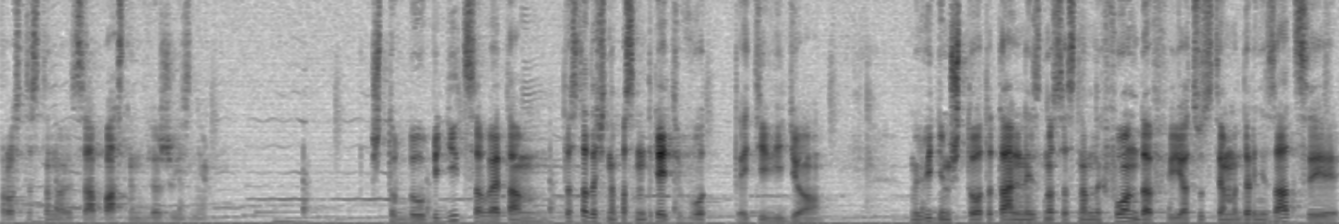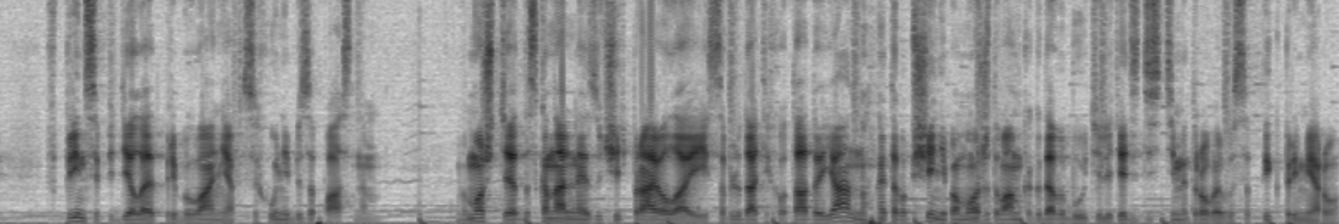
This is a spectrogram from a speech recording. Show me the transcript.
просто становится опасным для жизни. Чтобы убедиться в этом, достаточно посмотреть вот эти видео. Мы видим, что тотальный износ основных фондов и отсутствие модернизации в принципе делает пребывание в цеху небезопасным. Вы можете досконально изучить правила и соблюдать их от А до Я, но это вообще не поможет вам, когда вы будете лететь с 10-метровой высоты, к примеру,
